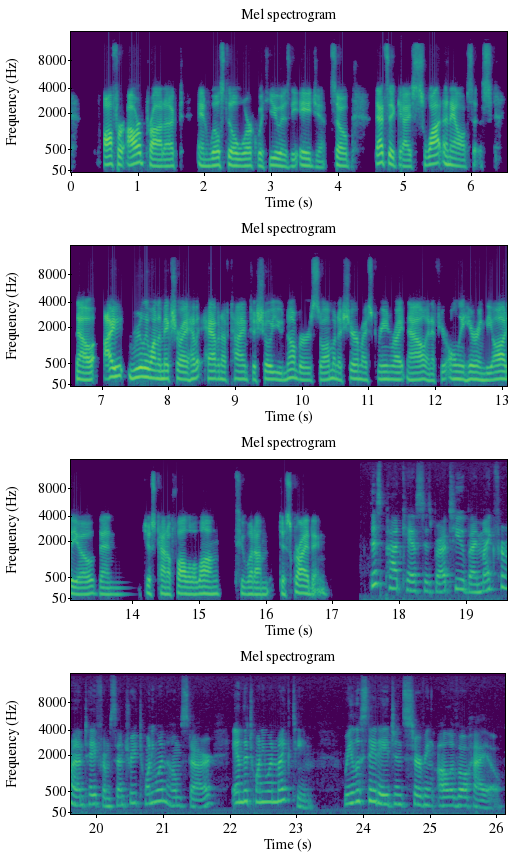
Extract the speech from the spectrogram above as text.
offer our product and we'll still work with you as the agent. So that's it, guys. SWOT analysis. Now, I really want to make sure I have, have enough time to show you numbers. So I'm going to share my screen right now. And if you're only hearing the audio, then just kind of follow along to what I'm describing. This podcast is brought to you by Mike Ferrante from Century 21 Homestar and the 21 Mike team, real estate agents serving all of Ohio.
